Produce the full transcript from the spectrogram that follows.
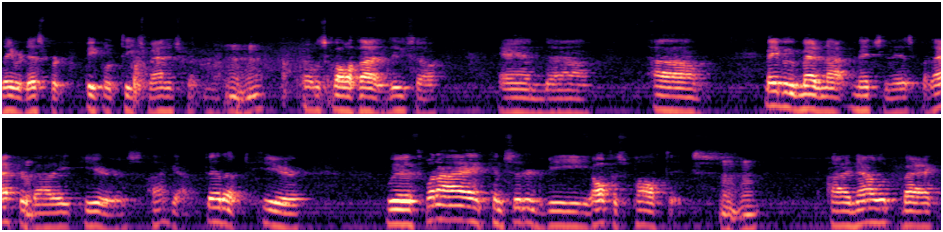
they were desperate for people to teach management. And Mm-hmm. I was qualified to do so. And uh, uh, maybe we might have not mentioned this, but after about eight years, I got fed up to here with what I considered to be office politics. Mm-hmm. I now look back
